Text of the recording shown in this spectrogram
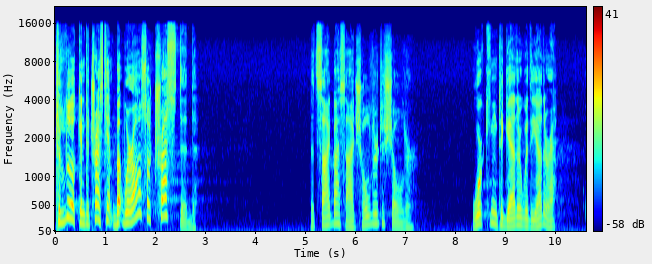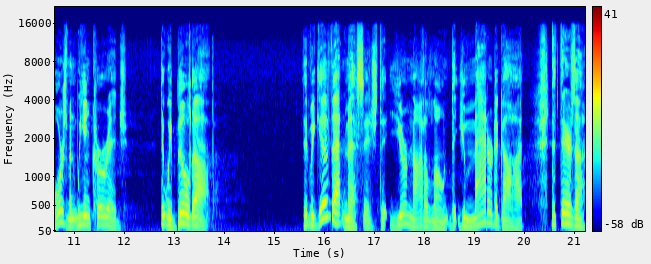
To look and to trust Him, but we're also trusted that side by side, shoulder to shoulder, working together with the other oarsmen, we encourage, that we build up, that we give that message that you're not alone, that you matter to God, that there's a,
